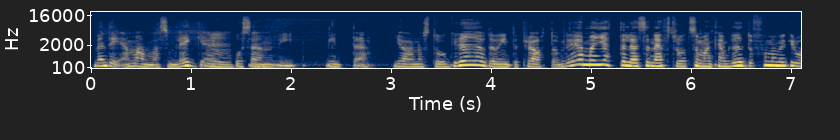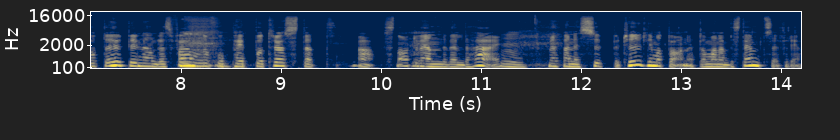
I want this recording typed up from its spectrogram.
Men det är mamma som lägger. Mm. Och sen i, inte göra någon stor grej av det och inte prata om det. Är man jätteledsen efteråt som man kan bli. Då får man väl gråta ut i den andras famn och få pepp och tröst att ja, snart vänder väl det här. Mm. Men att man är supertydlig mot barnet om man har bestämt sig för det.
